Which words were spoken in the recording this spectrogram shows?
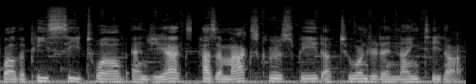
while the PC-12 NGX has a max cruise speed of 290 knots.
